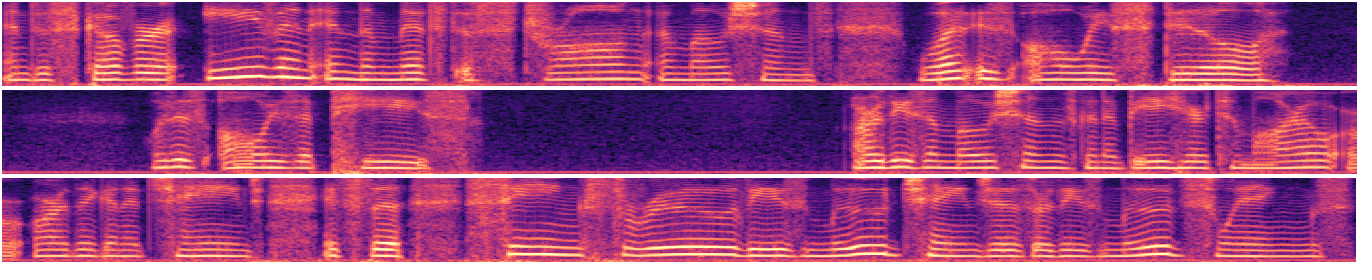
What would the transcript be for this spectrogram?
and discover, even in the midst of strong emotions, what is always still, what is always at peace. Are these emotions going to be here tomorrow or are they going to change? It's the seeing through these mood changes or these mood swings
